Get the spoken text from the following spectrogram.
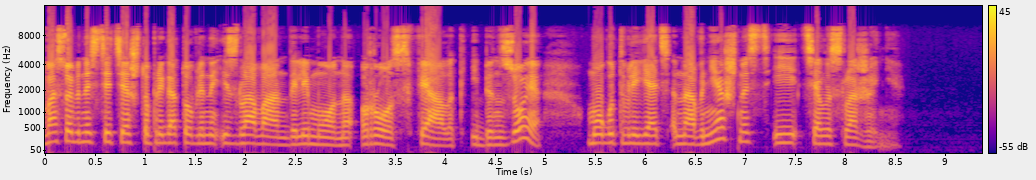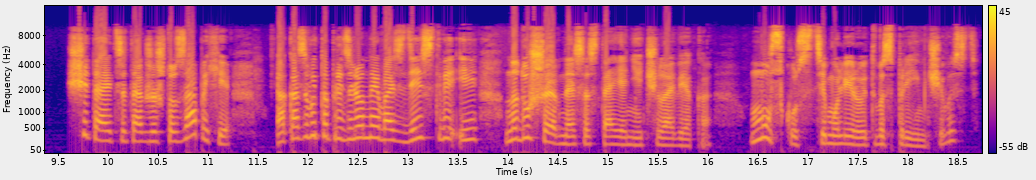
в особенности те, что приготовлены из лаванды, лимона, роз, фиалок и бензоя, могут влиять на внешность и телосложение. Считается также, что запахи оказывают определенное воздействие и на душевное состояние человека. Мускус стимулирует восприимчивость,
